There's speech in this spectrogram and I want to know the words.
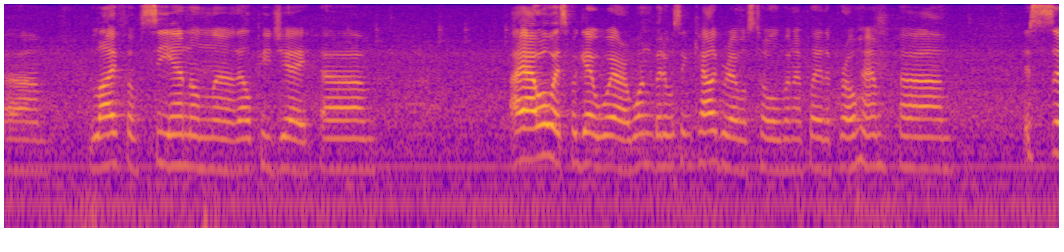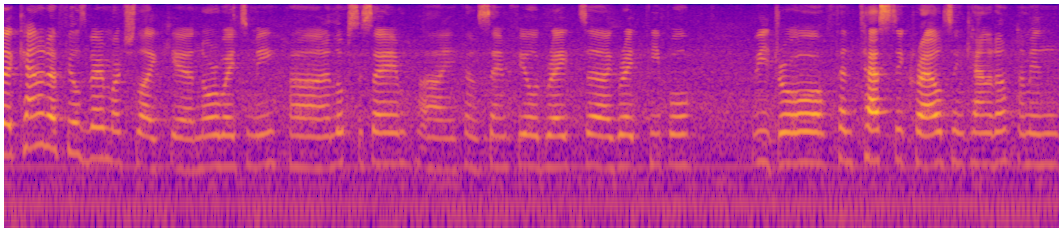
um, life of CN on uh, the LPGA. Um, I, I, always forget where I won, but it was in Calgary, I was told, when I played the Pro-Am. Um, it's, uh, Canada feels very much like uh, Norway to me. Uh, it looks the same, uh, kind of same feel, great, uh, great people. We draw fantastic crowds in Canada. I mean,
